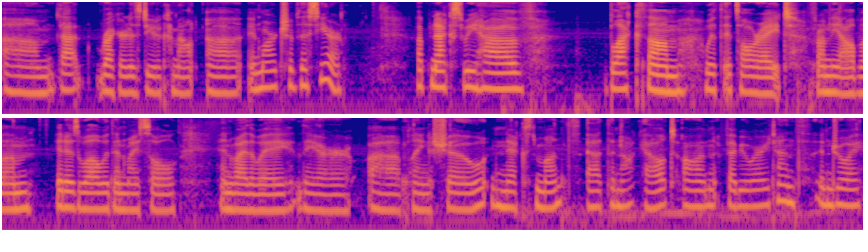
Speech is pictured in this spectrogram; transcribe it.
Um, that record is due to come out uh, in March of this year. Up next, we have Black Thumb with It's Alright from the album It Is Well Within My Soul. And by the way, they are uh, playing a show next month at the Knockout on February 10th. Enjoy.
